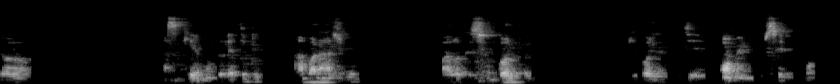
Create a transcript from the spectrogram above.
তো আজকের মতো এতটুকু। আবার আসব। ভালো কিছু গল্প কি বলেন? যে কমেন্ট করছে রিপোর্ট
